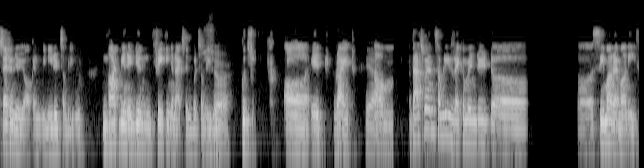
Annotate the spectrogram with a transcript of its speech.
set in New York, and we needed somebody who would not be an Indian faking an accent, but somebody sure. who could uh, it right. Yeah. Um, that's when somebody recommended uh, uh, Seema Rahmani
